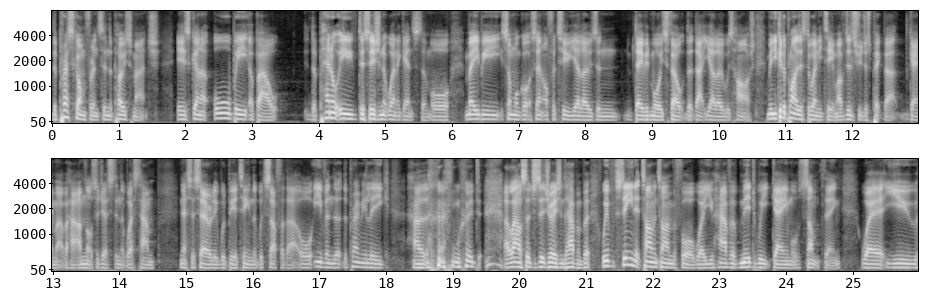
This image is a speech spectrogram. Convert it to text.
The press conference in the post match is going to all be about the penalty decision that went against them, or maybe someone got sent off for two yellows and David Moyes felt that that yellow was harsh. I mean, you could apply this to any team. I've literally just picked that game out of a hat. I'm not suggesting that West Ham necessarily would be a team that would suffer that, or even that the Premier League would allow such a situation to happen. But we've seen it time and time before where you have a midweek game or something where you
